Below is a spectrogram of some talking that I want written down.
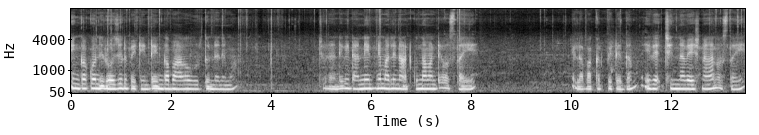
ఇంకా కొన్ని రోజులు పెట్టింటే ఇంకా బాగా ఊరుతుండనేమో చూడండి వీటన్నింటినీ మళ్ళీ నాటుకుందామంటే వస్తాయి. ఇలా పక్కకు పెట్టేద్దాం. ఇవే చిన్న వేసినా కానీ వస్తాయి.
